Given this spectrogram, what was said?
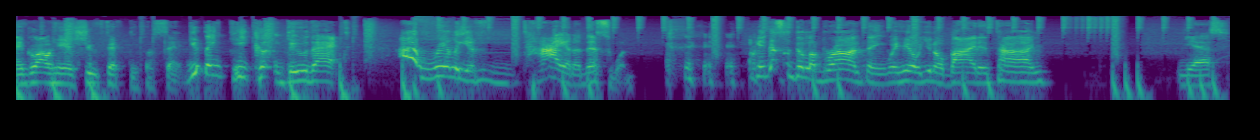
and go out here and shoot 50%? You think he couldn't do that? I really am tired of this one. okay, this is the LeBron thing where he'll, you know, bide his time Yes.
